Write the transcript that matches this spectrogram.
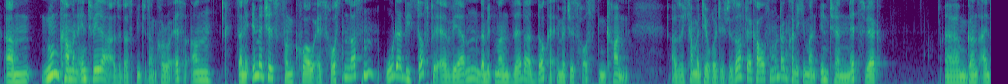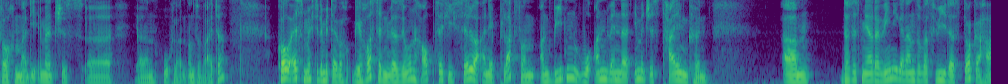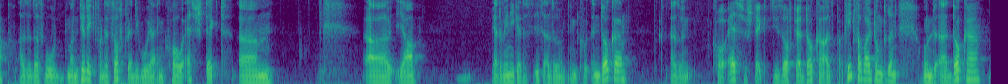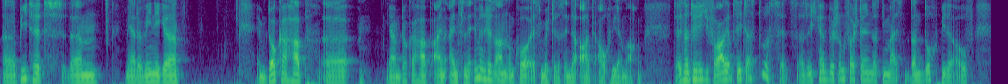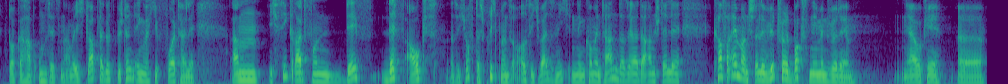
Ähm, nun kann man entweder, also das bietet dann CoreOS an, seine Images von CoreOS hosten lassen oder die Software erwerben, damit man selber Docker-Images hosten kann. Also ich kann mir theoretisch die Software kaufen und dann kann ich in meinem internen Netzwerk ähm, ganz einfach mal die Images äh, ja dann hochladen und so weiter. CoreOS möchte mit der gehosteten Version hauptsächlich selber eine Plattform anbieten, wo Anwender Images teilen können. Ähm, das ist mehr oder weniger dann sowas wie das Docker Hub, also das, wo man direkt von der Software, die wo ja in CoreOS steckt, ähm, äh, ja, mehr oder weniger das ist. Also in, in Docker, also in CoreOS steckt die Software Docker als Paketverwaltung drin und äh, Docker äh, bietet ähm, mehr oder weniger im Docker Hub, äh, ja, im Docker Hub ein, einzelne Images an und CoreOS möchte das in der Art auch wieder machen. Da ist natürlich die Frage, ob sich das durchsetzt. Also ich kann mir schon vorstellen, dass die meisten dann doch wieder auf Docker Hub umsetzen. Aber ich glaube, da gibt es bestimmt irgendwelche Vorteile. Ähm, ich sehe gerade von DevAux, also ich hoffe, das spricht man so aus, ich weiß es nicht, in den Kommentaren, dass er da anstelle KVM anstelle VirtualBox nehmen würde. Ja, okay. Äh,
